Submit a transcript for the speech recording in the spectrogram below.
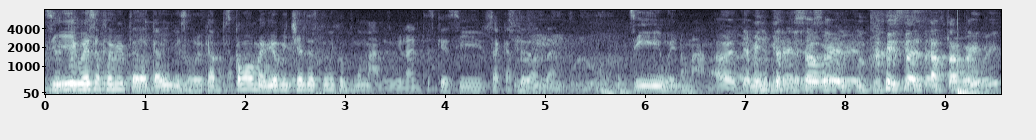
Sí, güey, esa fue mi pedocam y mi sobrecam. Pues, como me vio Michelle después, me dijo, pues, no mames, güey, la neta es que sí sacaste de onda. Sí, güey, no mames. A ver, ya me interesa, güey, el punto de vista del Tata, güey.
